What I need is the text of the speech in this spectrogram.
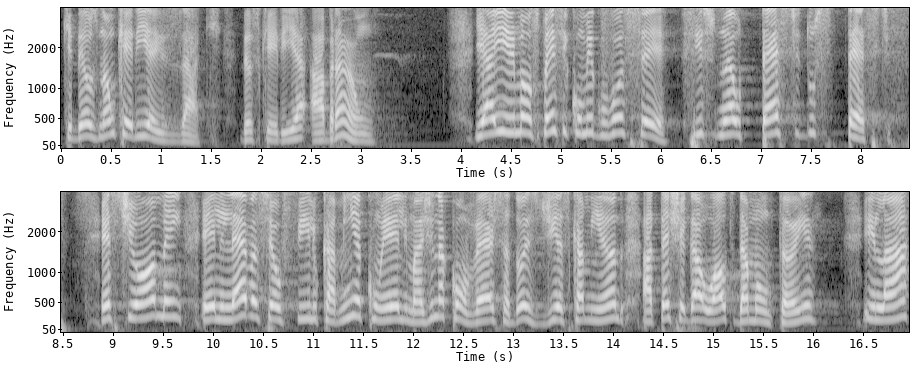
Que Deus não queria Isaac, Deus queria Abraão. E aí, irmãos, pense comigo você, se isso não é o teste dos testes. Este homem, ele leva seu filho, caminha com ele, imagina a conversa, dois dias caminhando até chegar ao alto da montanha. E lá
